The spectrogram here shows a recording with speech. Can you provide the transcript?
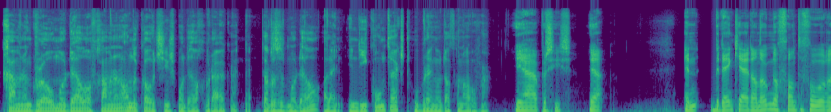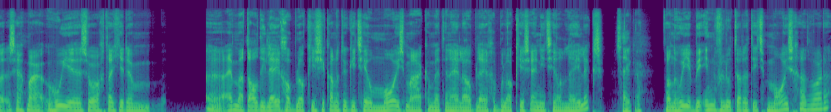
Gaan we een grow model of gaan we een ander coachingsmodel gebruiken? Nee, dat is het model. Alleen in die context, hoe brengen we dat dan over? Ja, precies. Ja. En bedenk jij dan ook nog van tevoren, zeg maar, hoe je zorgt dat je er. Eh, en met al die Lego blokjes, je kan natuurlijk iets heel moois maken met een hele hoop Lego blokjes en iets heel lelijks. Zeker. Van hoe je beïnvloedt dat het iets moois gaat worden.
